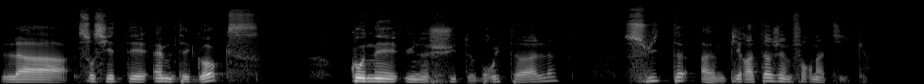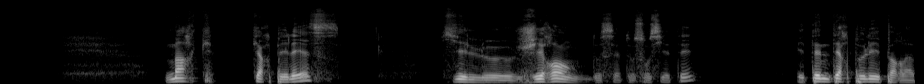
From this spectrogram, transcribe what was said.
la société MTGOX connaît une chute brutale suite à un piratage informatique. Marc Carpeles, qui est le gérant de cette société, est interpellé par la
